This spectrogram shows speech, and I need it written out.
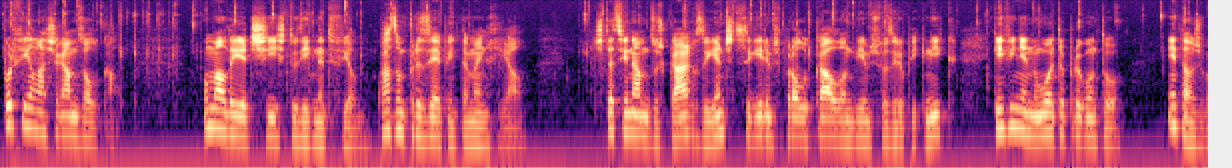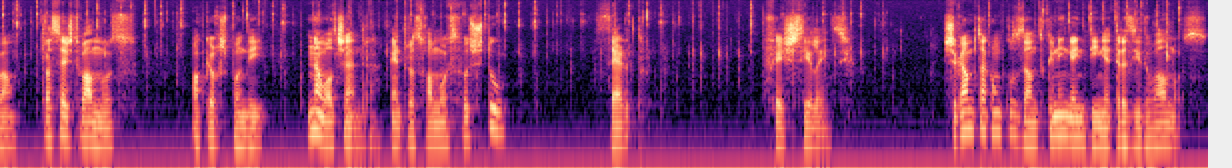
Por fim lá chegámos ao local. Uma aldeia de xisto digna de filme, quase um presépio em tamanho real. Estacionámos os carros e antes de seguirmos para o local onde íamos fazer o piquenique, quem vinha no outro perguntou: Então, João, trouxeste o almoço? Ao que eu respondi: Não, Alexandra, quem trouxe o almoço foste tu. Certo? Fez silêncio. Chegámos à conclusão de que ninguém tinha trazido o almoço.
